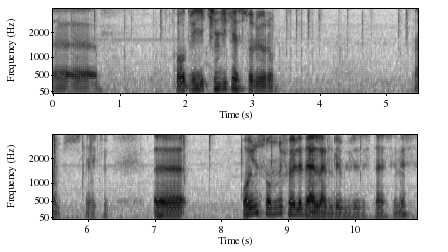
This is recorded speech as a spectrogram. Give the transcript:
Ee, Godri'yi ikinci kez soruyorum. Tamam gerek yok. Ee, oyun sonunu şöyle değerlendirebiliriz isterseniz.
